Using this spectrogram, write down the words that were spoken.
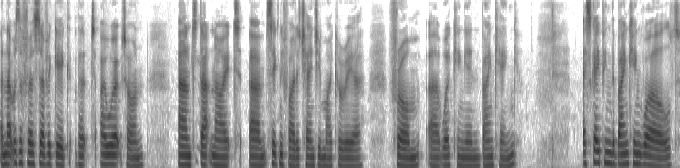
And that was the first ever gig that I worked on, and that night um, signified a change in my career from uh, working in banking. Escaping the banking world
